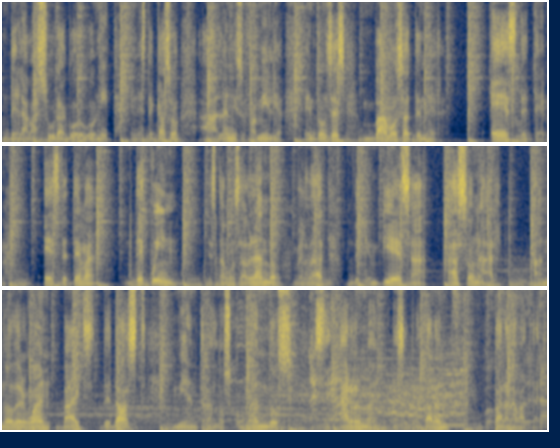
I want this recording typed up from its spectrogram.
de la basura gorgonita, en este caso a Alan y su familia. Entonces vamos a tener este tema, este tema de Queen. Estamos hablando, ¿verdad? De que empieza a sonar Another One Bites the Dust mientras los comandos se arman y se preparan para la batalla.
